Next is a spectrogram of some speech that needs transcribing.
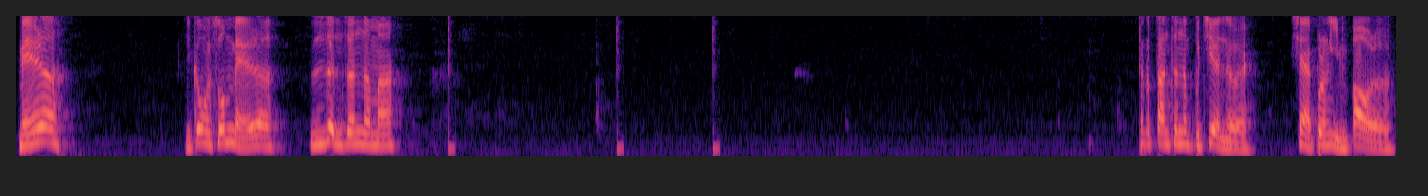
没了，你跟我说没了，是认真的吗？那个蛋真的不见了哎，现在不能引爆了。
